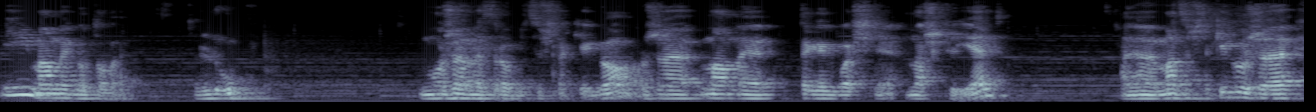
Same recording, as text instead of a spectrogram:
i mamy gotowe. Lub możemy zrobić coś takiego, że mamy, tak jak właśnie nasz klient, ma coś takiego, że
